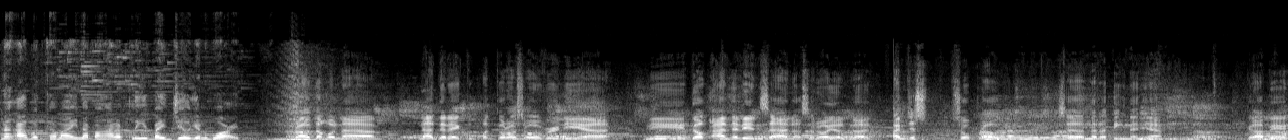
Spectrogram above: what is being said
ng abot kamay na pangarap played by Jillian Ward. Proud ako na na-direct pag-crossover ni uh, ni Doc Annalyn sa ano sa Royal Blood. I'm just so proud sa narating na niya. Grabe,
